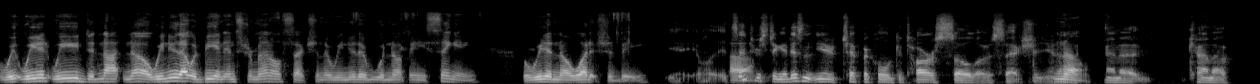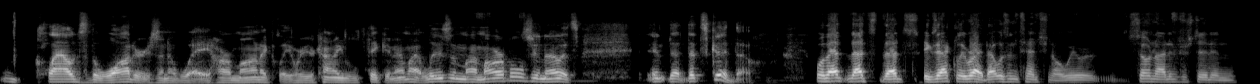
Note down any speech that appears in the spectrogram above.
we we we did not know we knew that would be an instrumental section that we knew there would not be any singing but we didn't know what it should be. Yeah, well, it's Um, interesting it isn't your typical guitar solo section you know? No. Kind of kind of clouds the waters in a way harmonically where you're kind of thinking am i losing my marbles? You know it's and that, that's good though well that that's that's exactly right. That was intentional. We were so not interested in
